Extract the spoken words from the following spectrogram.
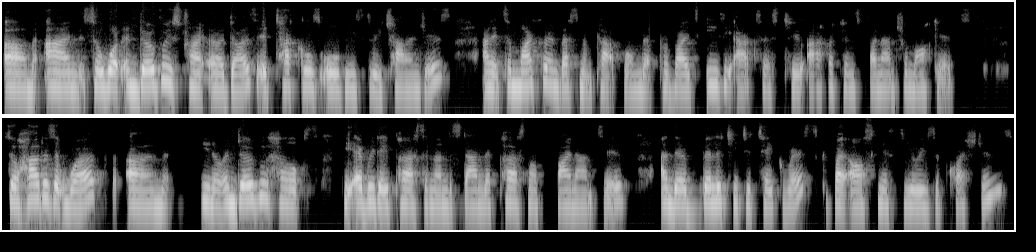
Um, and so what Ndovu is try, uh, does, it tackles all these three challenges and it's a micro investment platform that provides easy access to Africans' financial markets. So how does it work? Um, you know, Ndovu helps the everyday person understand their personal finances and their ability to take risk by asking a series of questions.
